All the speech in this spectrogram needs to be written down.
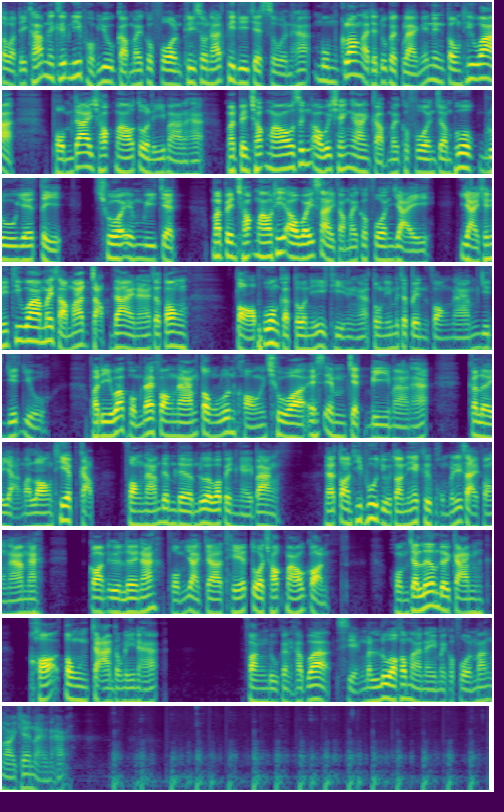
สวัสดีครับ ในคลิปนี้ผมอยู่กับไมโครโฟน PreSonus PD70 นะฮะ มุมกล้องอาจจะดูแปลกๆ นิดนึงตรงที่ว่าผมได้ช็อคเมาส์ตัวนี้มานะฮะ มันเป็นช็อคเมาส์ซึ่งเอาไว้ใช้งานกับไมโครโฟนจำพวก Blue Yeti Shure MV7 มันเป็นช็อคเมาส์ที่เอาไว้ใส่กับไมโครโฟนใหญ่ ใหญ่ชนิดที่ว่าไม่สามารถจับได้นะฮะ จะต้องต่อพ่วงกับตัวนี้อีกทีนึงฮะ ตรงนี้มันจะเป็นฟองน้ำยืดๆอยู่ พอดีว่าผมได้ฟองน้ำตรงรุ่นของ Shure SM7B มานะฮะ ก็เลยอยากมาลองเทียบกับฟองน้ำเดิมๆด้วยว่าเป็นไงบ้าง และตอนที่พูดอยู่ตอนนี้คือผมไม่ได้ใส่ฟองน้ำนะ ก่อนอื่นเลยนะ ผมอยากจะเทสตัวช็อคเมาส์ก่อน ผมจะเริ่มโดยการเคาะตรงจานตรงนี้นะฮะ ฟังดูกันครับว่าเสียงมันรั่วเข้ามาในไมโครโฟนมากน้อยแค่ไหนนะฮะ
